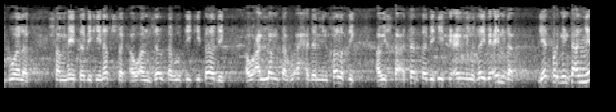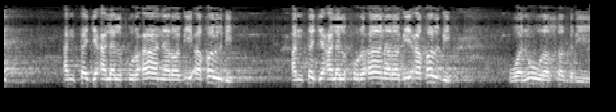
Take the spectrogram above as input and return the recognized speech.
هو لك سميت به نفسك أو أنزلته في كتابك أو علمته أحدا من خلقك أو استأثرت به في علم الغيب عندك. lihat permintaannya أن تجعل القرآن ربيع قلبي. أن تجعل القرآن ربيع قلبي. ونور صدري.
